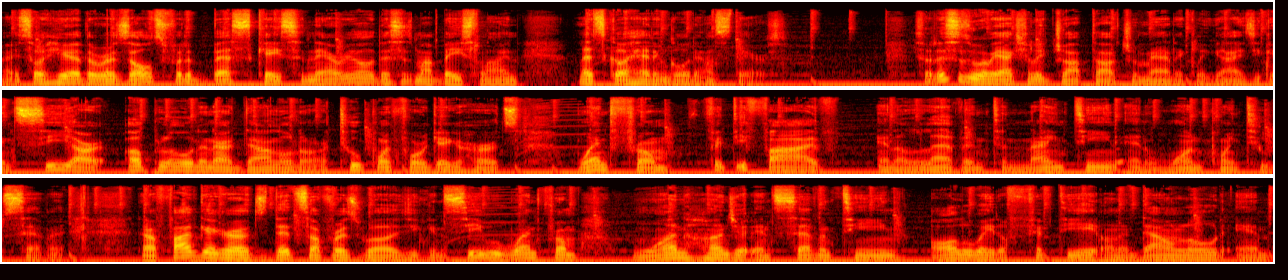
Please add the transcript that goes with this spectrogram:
All right, so here are the results for the best case scenario. This is my baseline. Let's go ahead and go downstairs. So this is where we actually dropped off dramatically, guys. You can see our upload and our download on our 2.4 gigahertz went from 55 and 11 to 19 and 1.27. Now 5 gigahertz did suffer as well. As you can see, we went from 117 all the way to 58 on the download and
